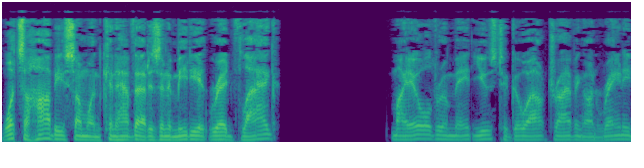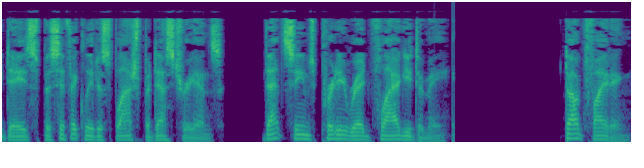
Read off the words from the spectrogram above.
What's a hobby someone can have that is an immediate red flag? My old roommate used to go out driving on rainy days specifically to splash pedestrians. That seems pretty red flaggy to me. Dog fighting.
